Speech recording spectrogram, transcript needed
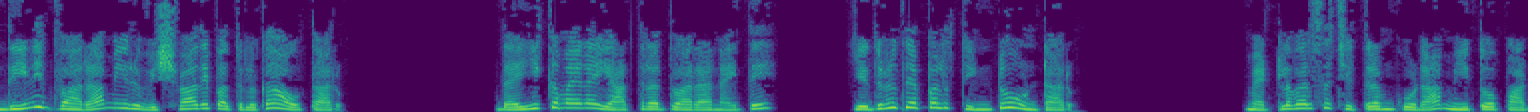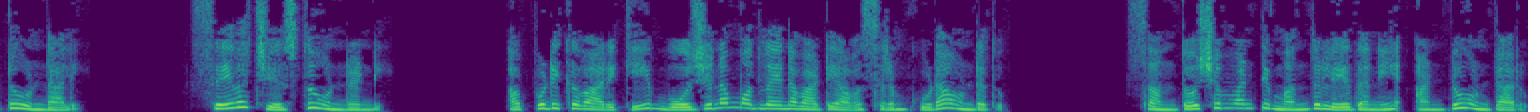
దీని ద్వారా మీరు విశ్వాధిపతులుగా అవుతారు. దైహికమైన యాత్ర ద్వారానైతే ఎదురు దెబ్బలు తింటూ ఉంటారు. మెట్లవరుస చిత్రం కూడా మీతో పాటు ఉండాలి. సేవ చేస్తూ ఉండండి. అప్పుడిక వారికి భోజనం మొదలైన వాటి అవసరం కూడా ఉండదు. సంతోషం వంటి మందు లేదని అంటూ ఉంటారు.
